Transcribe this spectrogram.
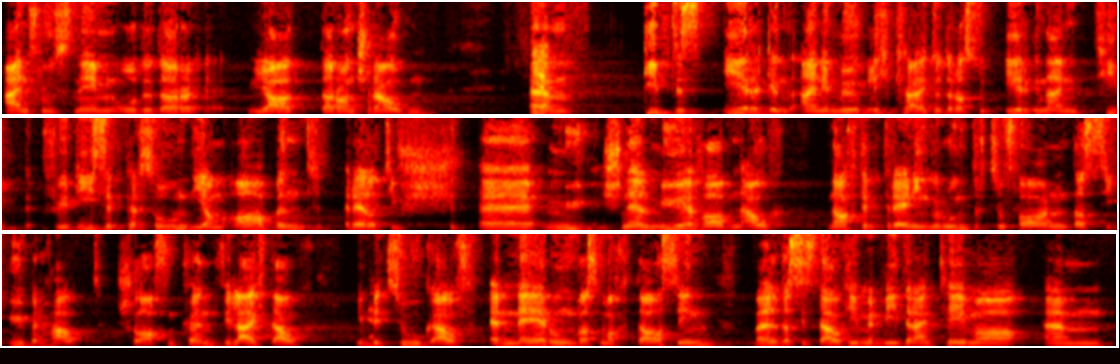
Einfluss nehmen oder da, ja, daran schrauben. Ja. Ähm, gibt es irgendeine Möglichkeit oder hast du irgendeinen Tipp für diese Personen, die am Abend relativ sch äh, mü schnell Mühe haben, auch nach dem Training runterzufahren, dass sie überhaupt schlafen können? Vielleicht auch in Bezug auf Ernährung, was macht da Sinn? Weil das ist auch immer wieder ein Thema ähm,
